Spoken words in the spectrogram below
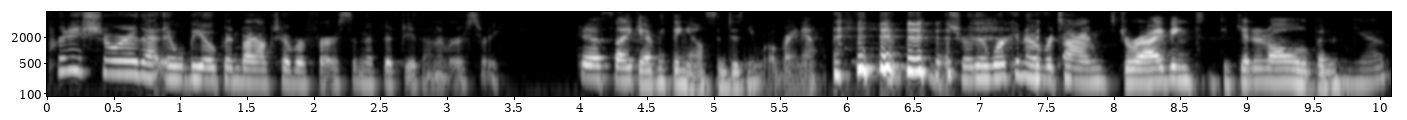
pretty sure that it will be open by October 1st and the 50th anniversary. Just like everything else in Disney World right now. I'm sure they're working overtime. Striving to get it all open. Yep.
